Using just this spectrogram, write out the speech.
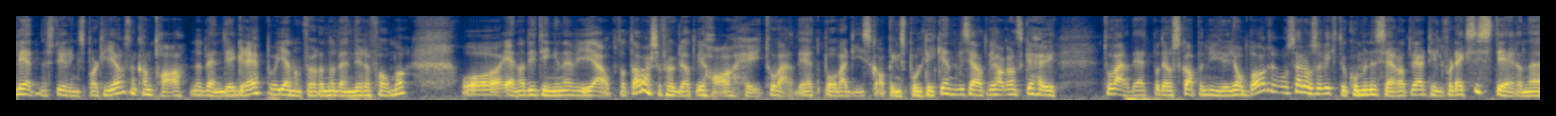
ledende styringspartier som kan ta nødvendige grep og gjennomføre nødvendige reformer. Og en av de tingene vi er opptatt av, er selvfølgelig at vi har høy troverdighet på verdiskapingspolitikken. Vi ser at vi har ganske høy troverdighet på det å skape nye jobber. Og så er det også viktig å kommunisere at vi er til for det eksisterende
